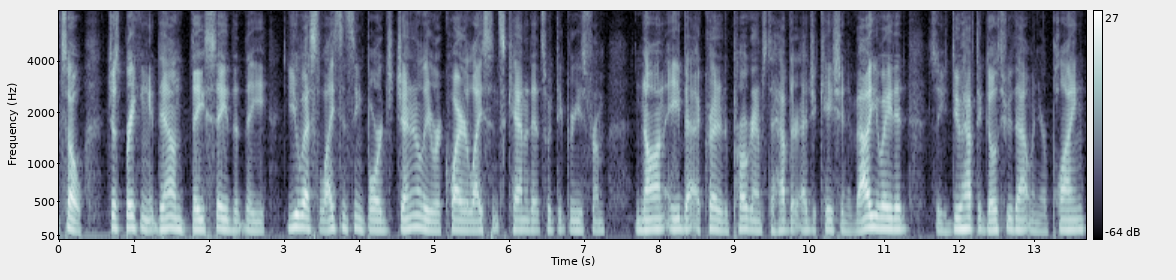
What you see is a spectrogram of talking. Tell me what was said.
So just breaking it down, they say that the U.S. licensing boards generally require licensed candidates with degrees from non-ABET accredited programs to have their education evaluated. So you do have to go through that when you're applying.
